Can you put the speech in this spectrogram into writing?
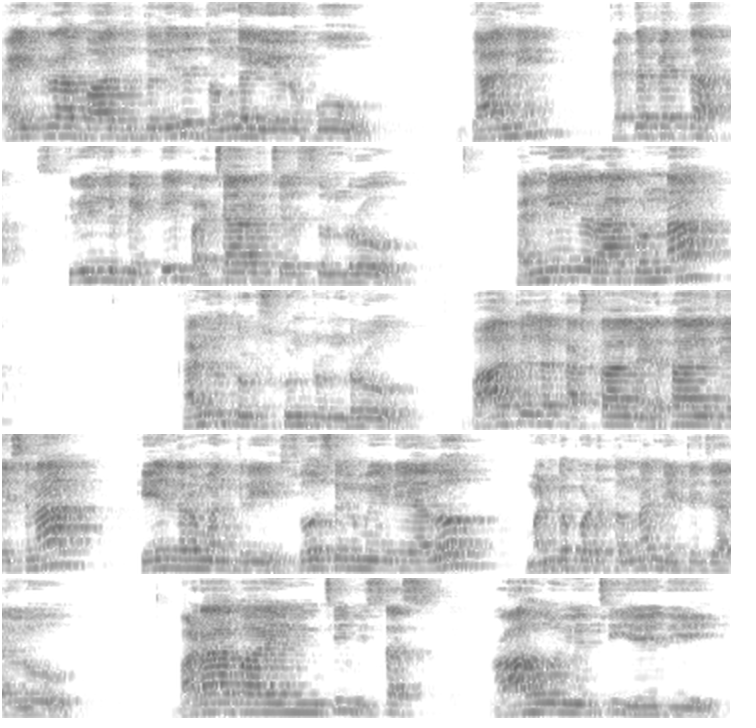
హైడ్రా బాధితులు దొంగ ఏడుపు. దాన్ని పెద్ద పెద్ద స్క్రీన్లు పెట్టి ప్రచారం చేస్తుండ్రు. కన్నీళ్ళు రాకుండా కళ్ళు తుడుచుకుంటుండ్రు. బాధితుల కష్టాలను ఎగతాళి చేసిన కేంద్ర మంత్రి సోషల్ మీడియాలో మండుపడుతున్న నెటిజర్లు బడాబాయి నుంచి విసస్ రాహుల్ నుంచి ఏది?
